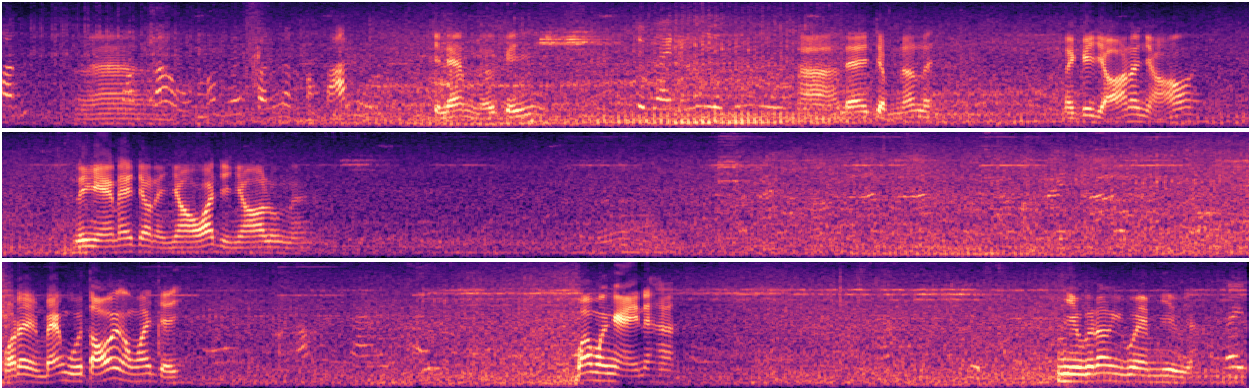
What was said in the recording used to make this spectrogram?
Phấn. À. Phấn là bán luôn. Chị lấy em nửa ký. Chụp này nó nhiều cũng nhiều à để chùm nó lên. Này cái vỏ nó nhỏ đi ngang thấy chỗ này nho quá trời nho luôn nè ở đây mình bán buổi tối không hả chị? Ba mươi ngày nữa hả? Nhiêu cái đó của em nhiêu vậy? Đây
